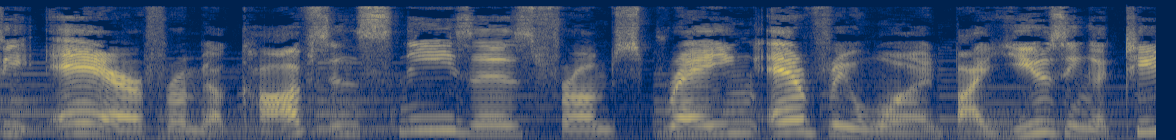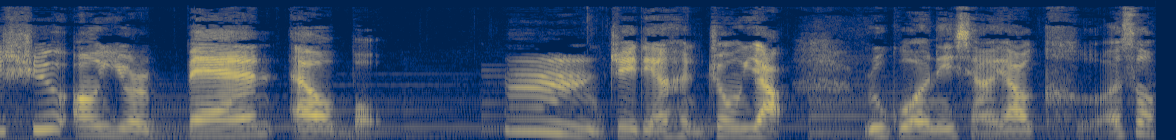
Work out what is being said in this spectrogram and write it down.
the air from your coughs and sneezes from spraying everyone by using a tissue on your bent elbow. 嗯，这点很重要。如果你想要咳嗽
